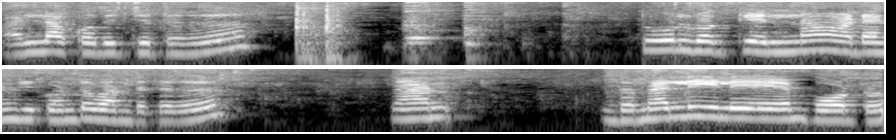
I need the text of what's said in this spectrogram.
நல்லா கொதிச்சிட்டுது. தூள் வக்கி எல்லாம் அடங்கி கொண்டு வந்துட்டுது. நான் இந்த மல்லியிலேயும் போட்டு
